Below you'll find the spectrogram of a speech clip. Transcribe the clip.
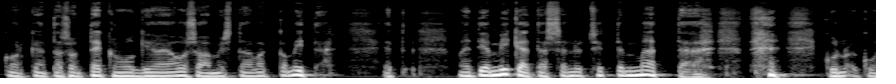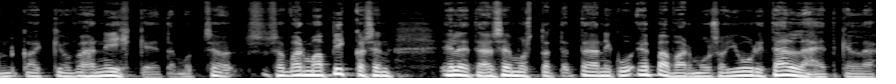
korkean tason teknologiaa ja osaamista ja vaikka mitä. Et mä en tiedä, mikä tässä nyt sitten mättää, kun, kun kaikki on vähän nihkeitä, mutta se, se varmaan pikkasen eletään semmoista, että tämä niinku epävarmuus on juuri tällä hetkellä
